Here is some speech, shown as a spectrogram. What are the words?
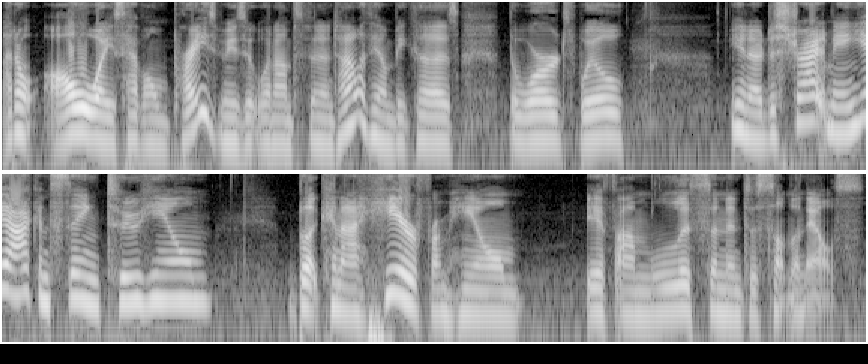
I don't always have on praise music when I'm spending time with Him because the words will, you know, distract me. And yeah, I can sing to Him, but can I hear from Him if I'm listening to something else?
